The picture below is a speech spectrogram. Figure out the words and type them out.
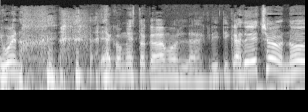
Y bueno, ya con esto acabamos las críticas. De hecho, no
